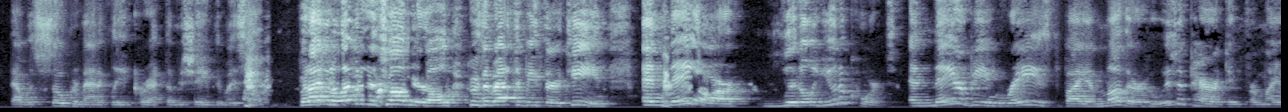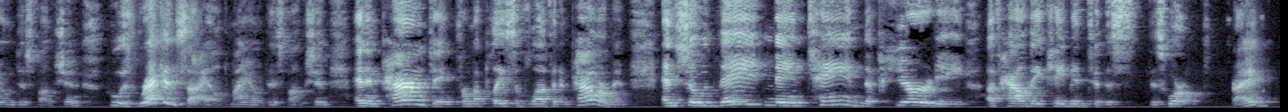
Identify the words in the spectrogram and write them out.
That was so grammatically incorrect. I'm ashamed of myself. But I have an 11 and a 12 year old who's about to be 13, and they are little unicorns. And they are being raised by a mother who isn't parenting from my own dysfunction, who has reconciled my own dysfunction, and in parenting from a place of love and empowerment. And so they maintain the purity of how they came into this, this world, right?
